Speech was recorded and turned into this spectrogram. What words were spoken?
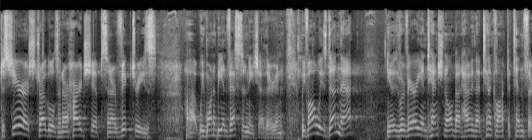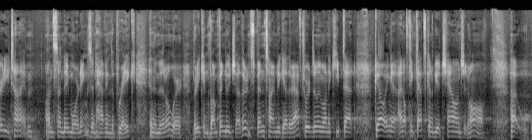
to share our struggles and our hardships and our victories. Uh, we want to be invested in each other. And we've always done that you know, we're very intentional about having that 10 o'clock to 10.30 time on Sunday mornings and having the break in the middle where everybody can bump into each other and spend time together afterwards. And we want to keep that going. I don't think that's going to be a challenge at all. Uh,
